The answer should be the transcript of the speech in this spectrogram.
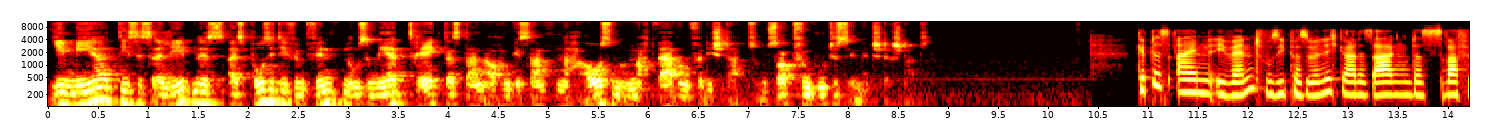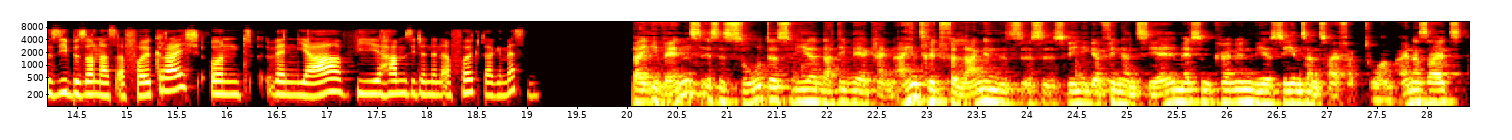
je mehr dieses Erlebnis als positiv empfinden, umso mehr trägt das dann auch im Gesamten nach außen und macht Werbung für die Stadt und sorgt für ein gutes Image der Stadt. Gibt es ein Event, wo Sie persönlich gerade sagen, das war für Sie besonders erfolgreich? Und wenn ja, wie haben Sie denn den Erfolg da gemessen? Bei Events ist es so, dass wir, nachdem wir ja keinen Eintritt verlangen, es, es, es weniger finanziell messen können. Wir sehen es an zwei Faktoren. Einerseits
